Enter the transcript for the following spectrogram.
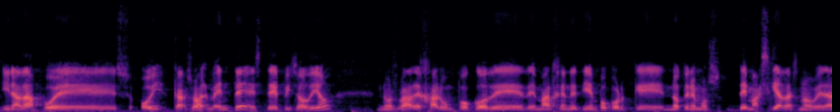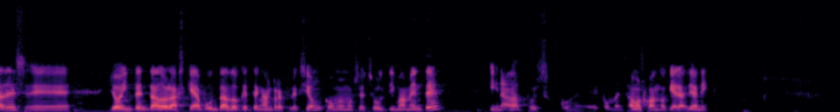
Y nada, pues hoy, casualmente, este episodio nos va a dejar un poco de, margen de tiempo porque no tenemos demasiadas novedades. Eh, yo he intentado las que he apuntado que tengan reflexión, como hemos hecho últimamente. Y nada, pues eh, comenzamos cuando quieras, Yannick.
